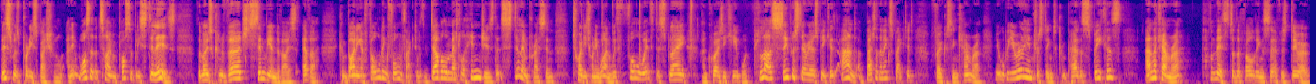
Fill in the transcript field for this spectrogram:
This was pretty special, and it was at the time, and possibly still is, the most converged Symbian device ever combining a folding form factor with double metal hinges that still impress in 2021 with full width display and QWERTY keyboard, plus super stereo speakers and a better than expected focusing camera. It will be really interesting to compare the speakers and the camera on this to the folding Surface Duo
